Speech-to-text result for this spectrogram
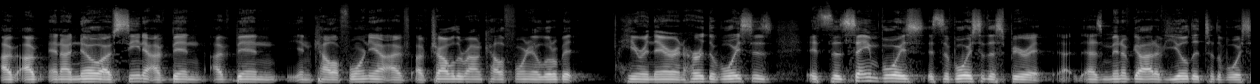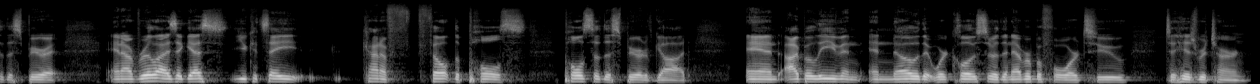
I've, I've, and I know I've seen it. I've been I've been in California. I've I've traveled around California a little bit here and there and heard the voices. It's the same voice. It's the voice of the Spirit. As men of God have yielded to the voice of the Spirit, and I've realized. I guess you could say, kind of felt the pulse pulse of the Spirit of God, and I believe and and know that we're closer than ever before to to His return.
